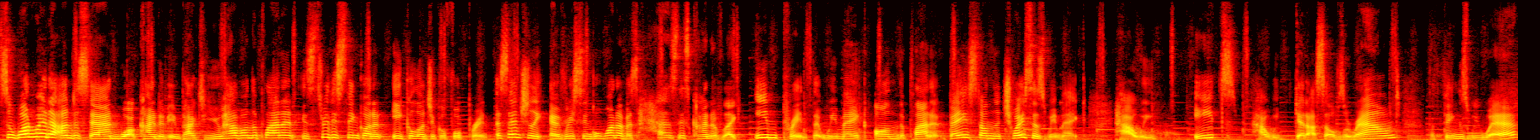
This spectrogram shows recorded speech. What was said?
So one way to understand what kind of impact you have on the planet is through this thing called an ecological footprint. Essentially, every single one of us has this kind of like imprint that we make on the planet based on the choices we make, how we eat, how we get ourselves around, the things we wear.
